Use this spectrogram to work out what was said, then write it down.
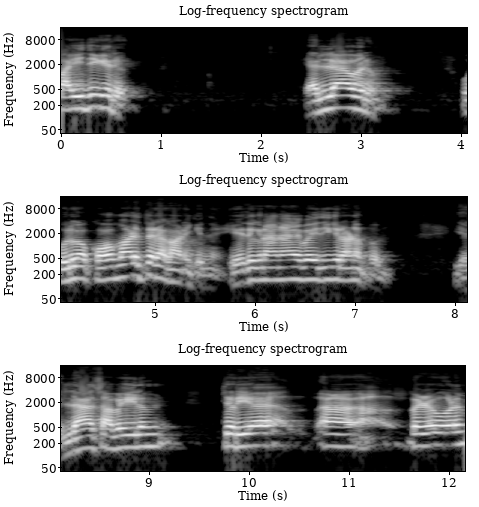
വൈദികർ എല്ലാവരും ഒരു കോമാളിത്തര കാണിക്കുന്നത് ഏത് ജ്ഞാനായ വൈദികരാണ് ഇപ്പം? എല്ലാ സഭയിലും ചെറിയ പിഴവുകളും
